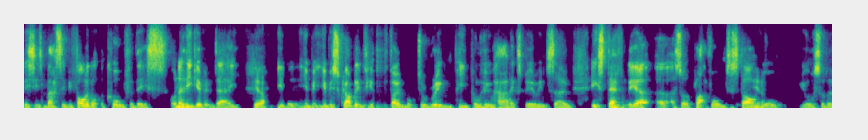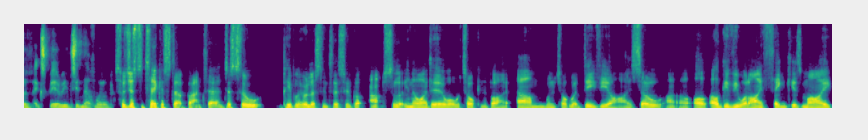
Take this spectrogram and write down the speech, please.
this is massive. If I got the call for this on mm. any given day, yeah, you know, you'd be you'd be scrabbling for your phone book to ring people who had experience. So it's definitely a, a, a sort of platform to start yeah. your your sort of experience in that world. So just to take a step back there, just so people who are listening to this who've got absolutely no idea what we're talking about um, when we talk about DVI. So I'll, I'll give you what I think is my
